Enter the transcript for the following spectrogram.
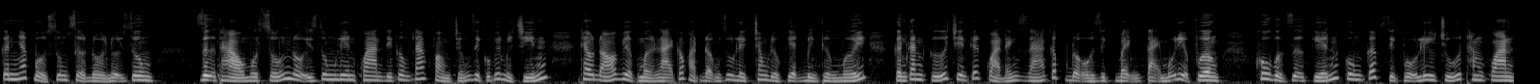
cân nhắc bổ sung sửa đổi nội dung dự thảo một số nội dung liên quan đến công tác phòng chống dịch COVID-19. Theo đó, việc mở lại các hoạt động du lịch trong điều kiện bình thường mới cần căn cứ trên kết quả đánh giá cấp độ dịch bệnh tại mỗi địa phương, khu vực dự kiến cung cấp dịch vụ lưu trú tham quan,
